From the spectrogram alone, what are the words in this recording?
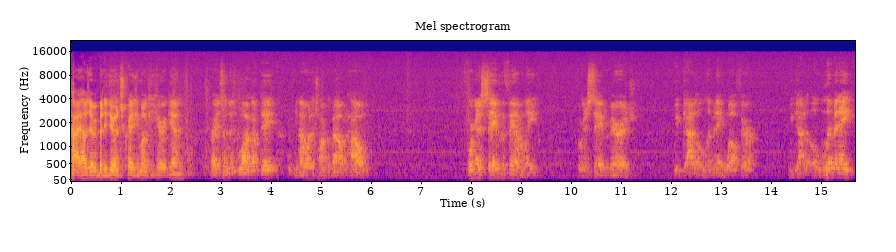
Hi, how's everybody doing? It's Crazy Monkey here again. Alright, so in this blog update, you know, I want to talk about how we're going to save the family, we're going to save marriage, we've got to eliminate welfare, we got to eliminate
